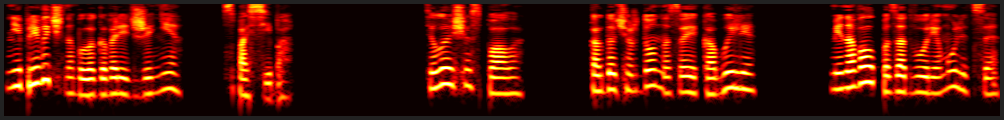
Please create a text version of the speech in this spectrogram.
Непривычно было говорить жене спасибо. Тело еще спало, когда Чердон на своей кобыле миновал по задворьям улицы,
